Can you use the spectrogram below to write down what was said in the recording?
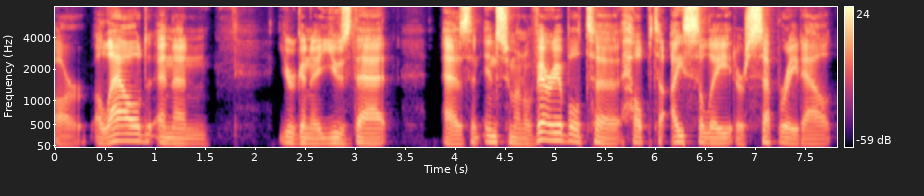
are allowed. And then you're going to use that as an instrumental variable to help to isolate or separate out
